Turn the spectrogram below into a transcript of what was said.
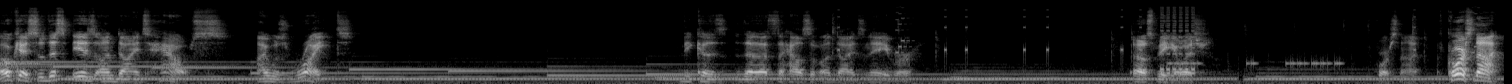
Okay, so this is Undyne's house. I was right. Because that's the house of Undyne's neighbor. Oh, speaking of which. Of course not. Of course not!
